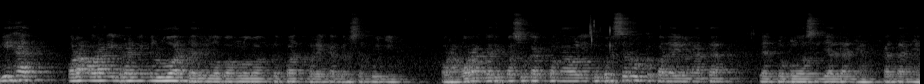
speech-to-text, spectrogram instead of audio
Lihat, orang-orang Ibrani keluar dari lubang-lubang tempat mereka bersembunyi. Orang-orang dari pasukan pengawal itu berseru kepada Yonatan dan pembawa senjatanya, katanya,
